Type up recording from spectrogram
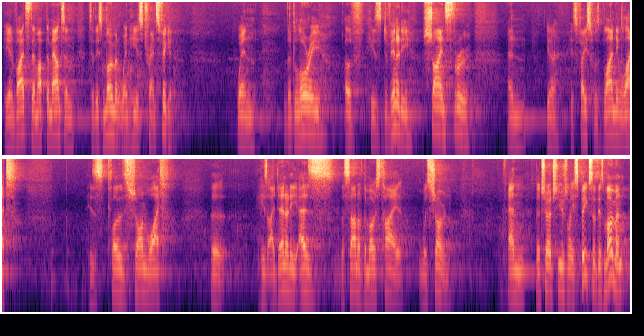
He invites them up the mountain to this moment when he is transfigured, when the glory of his divinity shines through, and you know, his face was blinding light, his clothes shone white, the, his identity as the Son of the Most High was shown. And the church usually speaks of this moment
